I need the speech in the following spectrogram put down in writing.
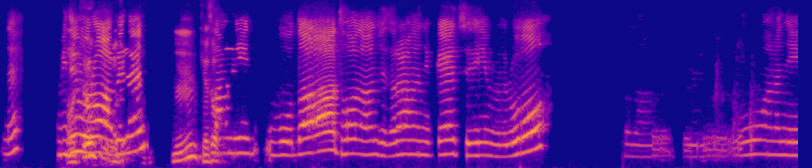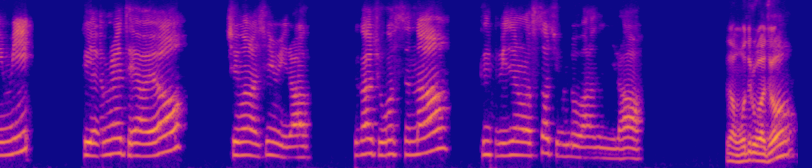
네 믿음으로 트렁크로 가죠. 아벨은 음, 계속. 하나님보다 더 나은 제사를 하나님께 드림으로 드림으로 하나님이 그 예물에 대하여 증언하심이라. 그가 죽었으나 그 믿음으로써 지금도 말하느니라. 그다음 어디로 가죠?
